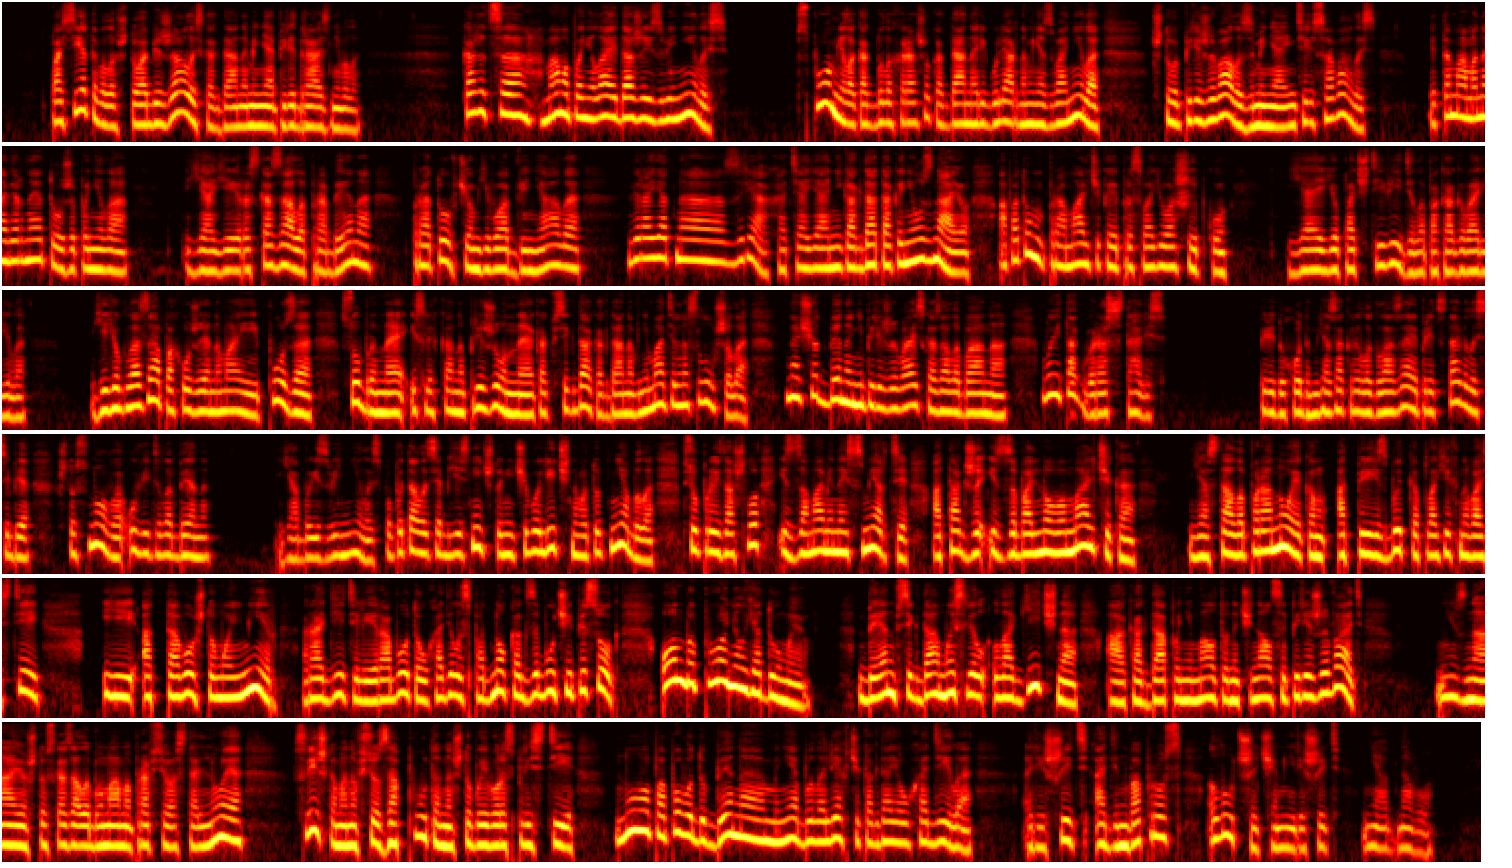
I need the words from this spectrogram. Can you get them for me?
посетовала, что обижалась, когда она меня передразнивала. Кажется, мама поняла и даже извинилась. Вспомнила, как было хорошо, когда она регулярно мне звонила, что переживала за меня, интересовалась. Это мама, наверное, тоже поняла. Я ей рассказала про Бена, про то, в чем его обвиняла, Вероятно, зря, хотя я никогда так и не узнаю, а потом про мальчика и про свою ошибку. Я ее почти видела, пока говорила. Ее глаза, похожие на мои, поза, собранная и слегка напряженная, как всегда, когда она внимательно слушала. «Насчет Бена не переживай», — сказала бы она, — «вы и так бы расстались». Перед уходом я закрыла глаза и представила себе, что снова увидела Бена. Я бы извинилась, попыталась объяснить, что ничего личного тут не было, все произошло из-за маминой смерти, а также из-за больного мальчика. Я стала параноиком от переизбытка плохих новостей, и от того, что мой мир, родители и работа уходил из-под ног, как зыбучий песок, он бы понял, я думаю. Бен всегда мыслил логично, а когда понимал, то начинал сопереживать. Не знаю, что сказала бы мама про все остальное. Слишком оно все запутано, чтобы его расплести. Но по поводу Бена мне было легче, когда я уходила. Решить один вопрос лучше, чем не решить ни одного.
